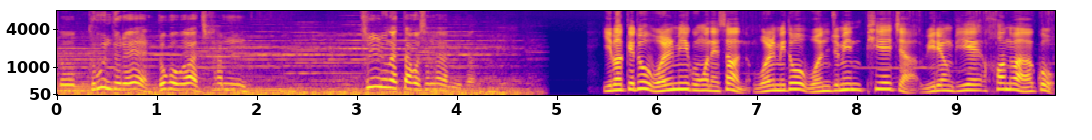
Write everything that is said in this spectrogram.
그 그분들의 노고가 참 훌륭했다고 생각합니다. 이 밖에도 월미공원에선 월미도 원주민 피해자 위령비에 헌화하고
